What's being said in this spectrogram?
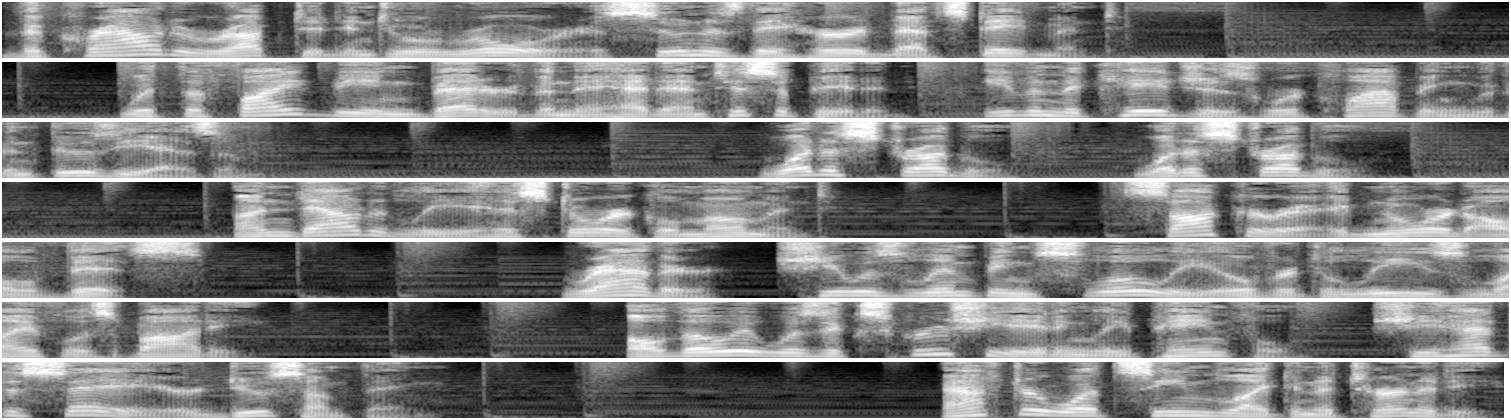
The crowd erupted into a roar as soon as they heard that statement. With the fight being better than they had anticipated, even the Kages were clapping with enthusiasm. What a struggle, what a struggle. Undoubtedly a historical moment. Sakura ignored all of this. Rather, she was limping slowly over to Lee's lifeless body. Although it was excruciatingly painful, she had to say or do something. After what seemed like an eternity,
